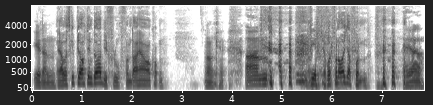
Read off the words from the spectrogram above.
ihr dann. Ja, aber es gibt ja auch den Derby-Fluch, von daher mal gucken. Okay. Ähm, Der wurde von euch erfunden. ja.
